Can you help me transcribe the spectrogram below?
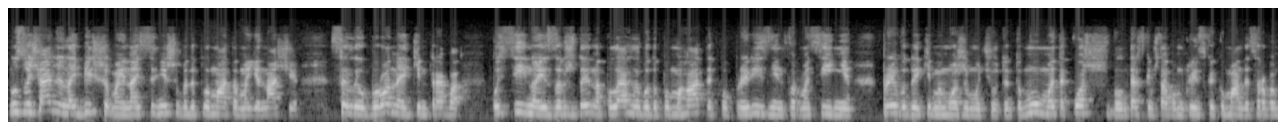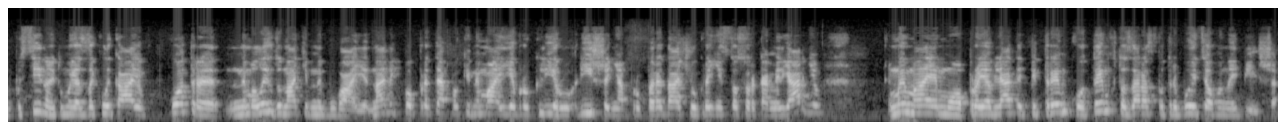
Ну звичайно, найбільшими і найсильнішими дипломатами є наші сили оборони, яким треба постійно і завжди наполегливо допомагати, попри різні інформаційні приводи, які ми можемо чути. Тому ми також волонтерським штабом української команди це робимо постійно. І тому я закликаю вкотре немалих донатів не буває. Навіть попри те, поки немає єврокліру рішення про передачу Україні 140 мільярдів. Ми маємо проявляти підтримку тим, хто зараз потребує цього найбільше.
